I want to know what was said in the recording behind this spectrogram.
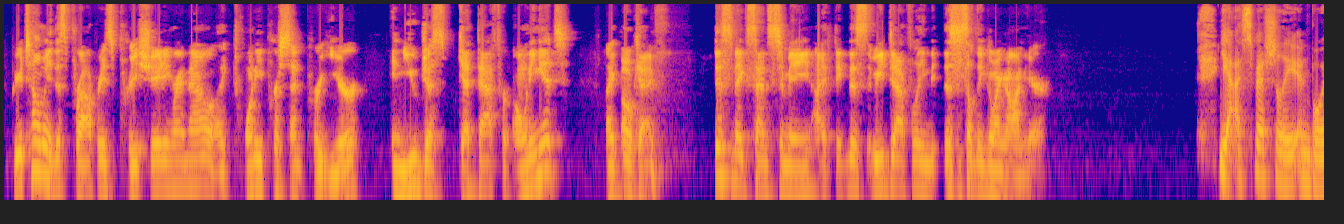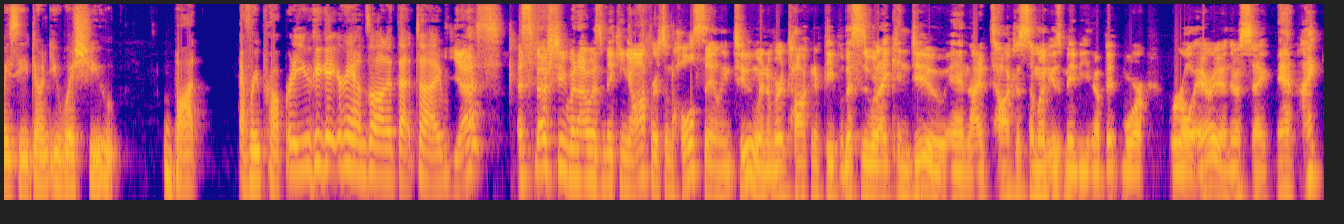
But you're telling me this property is appreciating right now like 20% per year, and you just get that for owning it? Like, okay, this makes sense to me. I think this we definitely this is something going on here. Yeah, especially in Boise. Don't you wish you bought every property you could get your hands on at that time. Yes, especially when I was making offers and wholesaling too. When we're talking to people, this is what I can do, and I talk to someone who's maybe in a bit more rural area, and they're saying, "Man, I."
